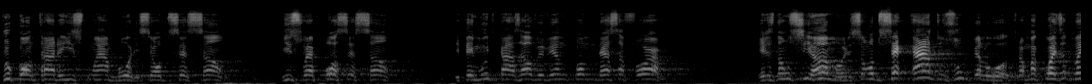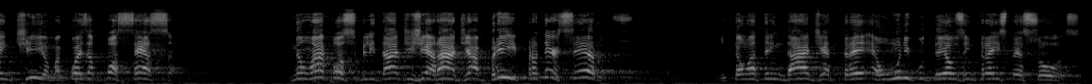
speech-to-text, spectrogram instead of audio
Do contrário, isso não é amor, isso é obsessão, isso é possessão. E tem muito casal vivendo como dessa forma. Eles não se amam, eles são obcecados um pelo outro. É uma coisa doentia, uma coisa possessa. Não há possibilidade de gerar, de abrir para terceiros. Então a Trindade é, é um único Deus em três pessoas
